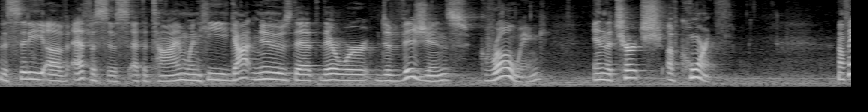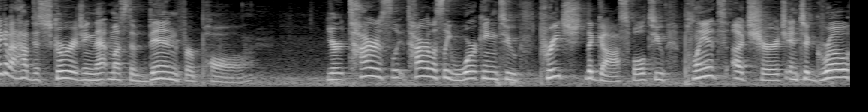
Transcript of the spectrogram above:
the city of Ephesus at the time when he got news that there were divisions growing in the church of Corinth. Now, think about how discouraging that must have been for Paul. You're tirelessly, tirelessly working to preach the gospel, to plant a church, and to grow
